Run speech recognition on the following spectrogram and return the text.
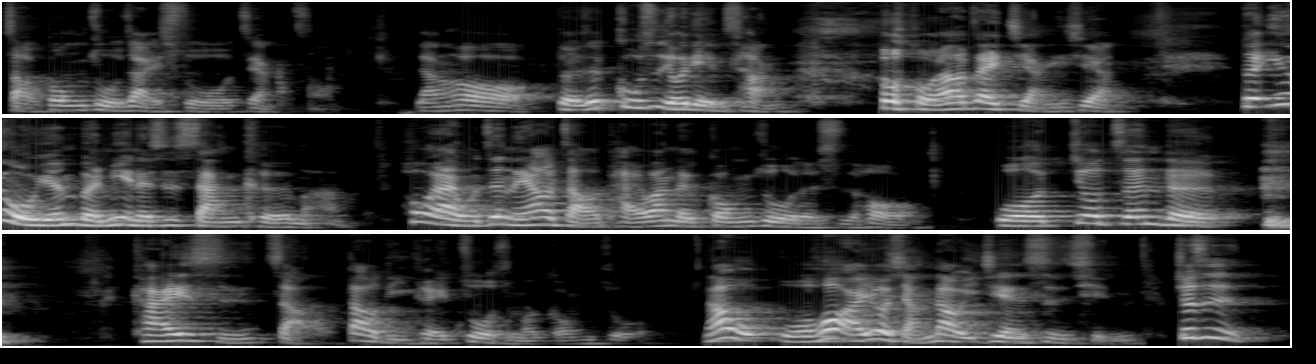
找工作再说这样子。然后，对，这故事有点长，我要再讲一下。对，因为我原本念的是商科嘛，后来我真的要找台湾的工作的时候，我就真的 开始找到底可以做什么工作。然后我，我后来又想到一件事情，就是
